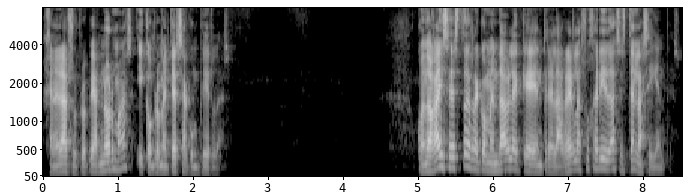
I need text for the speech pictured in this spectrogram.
generar sus propias normas y comprometerse a cumplirlas. Cuando hagáis esto es recomendable que entre las reglas sugeridas estén las siguientes.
